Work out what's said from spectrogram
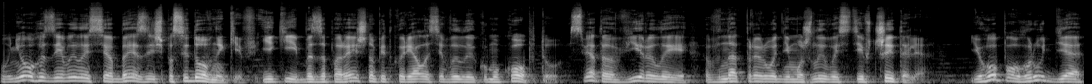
У нього з'явилося безліч послідовників, які беззаперечно підкорялися великому копту, свято вірили в надприродні можливості вчителя. Його погруддя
